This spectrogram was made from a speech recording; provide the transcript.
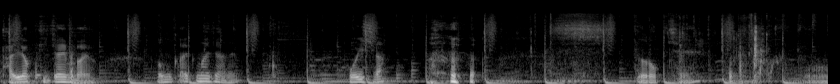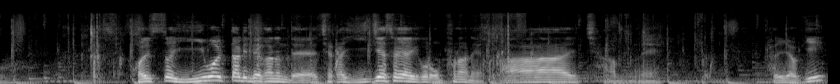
달력 디자인 봐요. 너무 깔끔하지 않아요? 보이시나? 요렇게 오. 벌써 2월 달이 돼 가는데 제가 이제서야 이걸 오픈하네요. 아이 참네. 달력이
